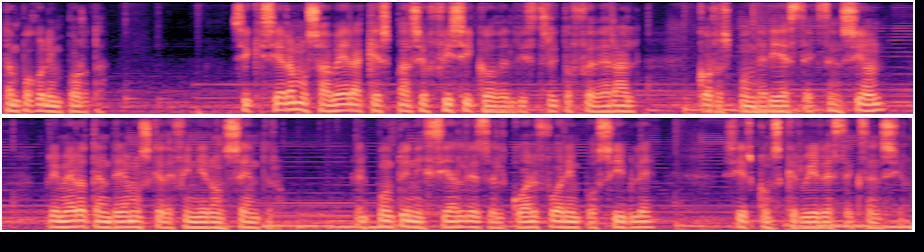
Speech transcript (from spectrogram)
Tampoco le importa. Si quisiéramos saber a qué espacio físico del Distrito Federal correspondería esta extensión, primero tendríamos que definir un centro, el punto inicial desde el cual fuera imposible circunscribir esta extensión.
